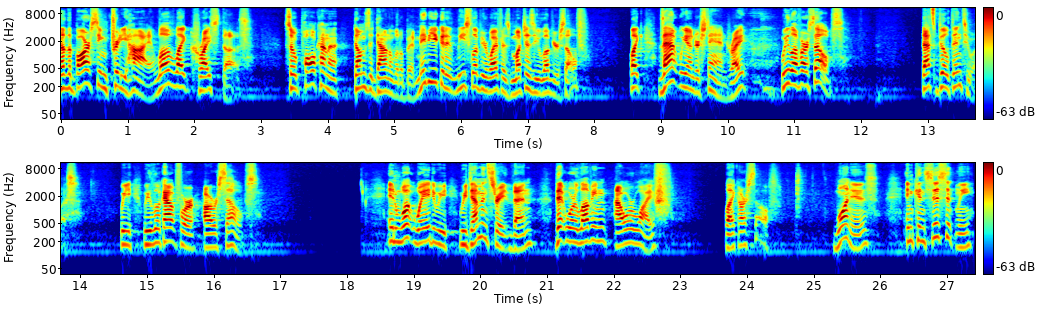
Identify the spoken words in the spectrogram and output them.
Now, the bar seemed pretty high. Love like Christ does. So, Paul kind of dumbs it down a little bit. Maybe you could at least love your wife as much as you love yourself. Like, that we understand, right? we love ourselves. That's built into us. We, we look out for ourselves. In what way do we, we demonstrate then that we're loving our wife like ourselves? One is in consistently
